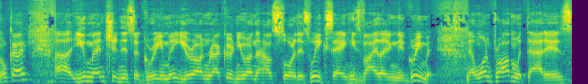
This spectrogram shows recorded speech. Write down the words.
Okay. Uh, you mentioned this agreement. You're on record and you're on the House floor this week saying he's violating the agreement. Now, one problem with that is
